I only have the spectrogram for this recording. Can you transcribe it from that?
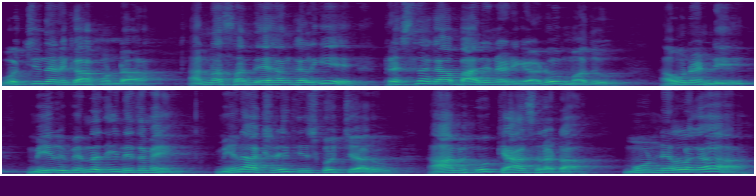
వచ్చిందని కాకుండా అన్న సందేహం కలిగి ప్రశ్నగా భార్యని అడిగాడు మధు. అవునండి మీరు విన్నది నిజమే. మీనాక్షిని తీసుకొచ్చారు. ఆమెకు క్యాన్సర్ అట మూడు నెలలుగా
